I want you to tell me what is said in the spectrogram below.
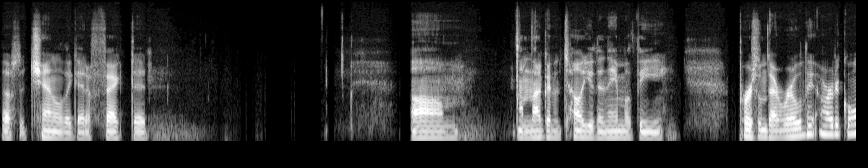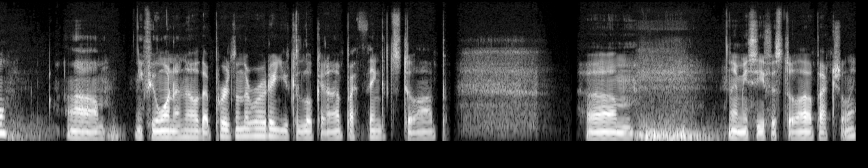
That was the channel that got affected. Um, I'm not gonna tell you the name of the person that wrote the article. Um, if you want to know that person that wrote it, you can look it up. I think it's still up. Um, let me see if it's still up actually.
